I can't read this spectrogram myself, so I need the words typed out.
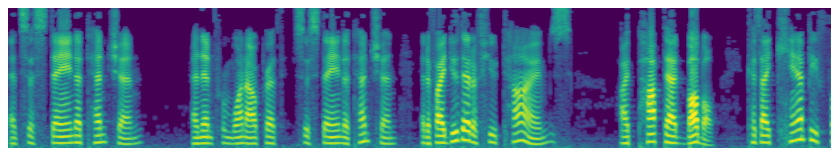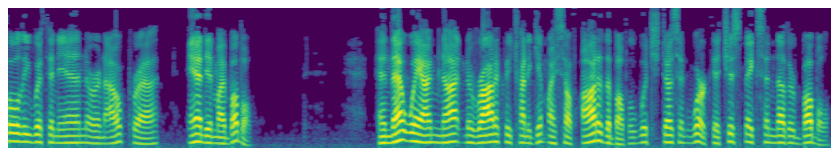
and sustain attention, and then from one out breath, sustain attention. And if I do that a few times, I pop that bubble because I can't be fully with an in or an out breath and in my bubble. And that way I'm not neurotically trying to get myself out of the bubble, which doesn't work. That just makes another bubble.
